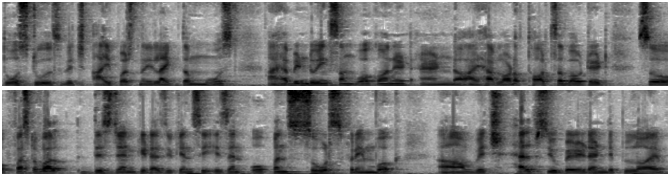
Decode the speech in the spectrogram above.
those tools which I personally like the most. I have been doing some work on it and I have a lot of thoughts about it. So first of all, this GenKit as you can see is an open source framework uh, which helps you build and deploy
